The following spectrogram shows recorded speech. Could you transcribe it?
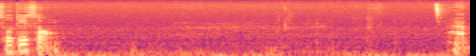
สูตรที่สองครับ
